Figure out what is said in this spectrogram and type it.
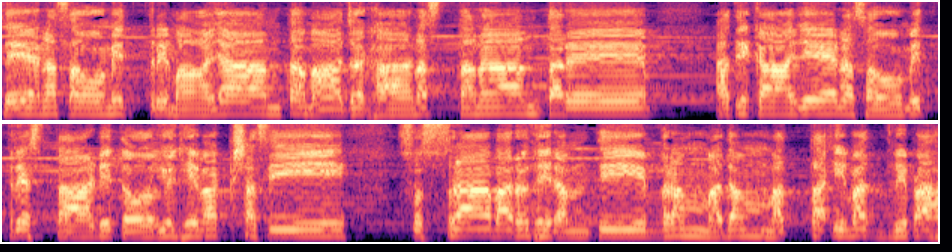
तेन सौमित्रिमायान्तमाजघानस्तनान्तरे। अतिकायेन सौमित्र्यस्ताडितो युधि वक्षसि। शुश्रावरुधिरम् तीव्रम् मदम् मत्त इव द्विपः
